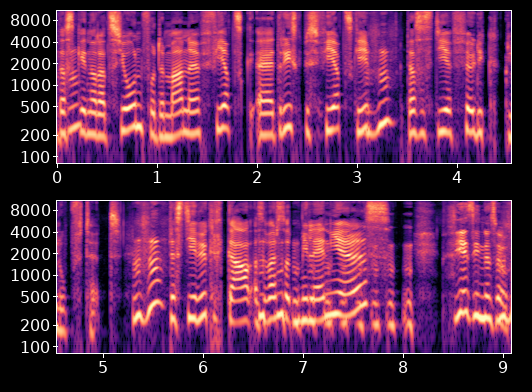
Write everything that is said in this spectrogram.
dass die Generation der Männer 40, äh, 30 bis 40, dass es die völlig gelupft hat. Dass die wirklich gar, also weißt du, so die Millennials, Die sind also das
